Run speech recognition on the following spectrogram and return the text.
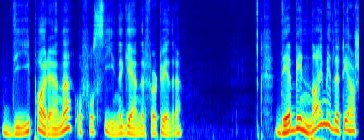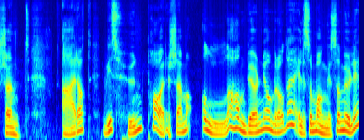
de pare henne og få sine gener ført videre. Det binna imidlertid har skjønt, er at hvis hun parer seg med alle hannbjørnene i området, eller så mange som mulig,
